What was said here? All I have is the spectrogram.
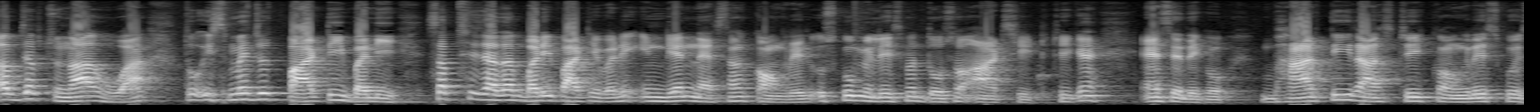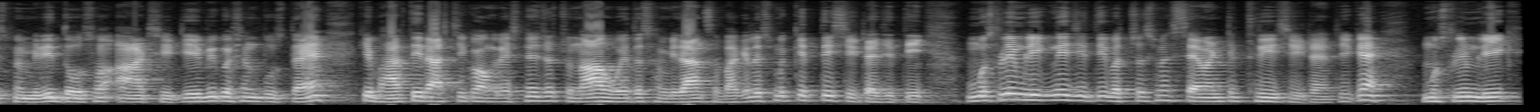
अब जब चुनाव हुआ तो इसमें जो पार्टी बनी, सबसे ज़्यादा बड़ी पार्टी बनी इंडियन नेशनल कांग्रेस उसको मिले इसमें दो सौ आठ सीट ठीक है? ऐसे देखो, भारतीय राष्ट्रीय कांग्रेस को इसमें मिली दो सौ आठ सीट ये भी क्वेश्चन पूछता है कि भारतीय राष्ट्रीय कांग्रेस ने जो चुनाव हुए तो संविधान सभा के लिए, उसमें कितनी सीटें जीती? मुस्लिम लीग ने जीती, बच्चों इसमें सेवेंटी थ्री सीटें, ठीक है? मुस्लिम लीग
